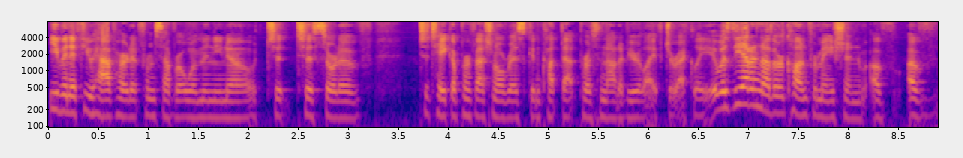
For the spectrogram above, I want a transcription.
even if you have heard it from several women you know to to sort of to take a professional risk and cut that person out of your life directly it was yet another confirmation of of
